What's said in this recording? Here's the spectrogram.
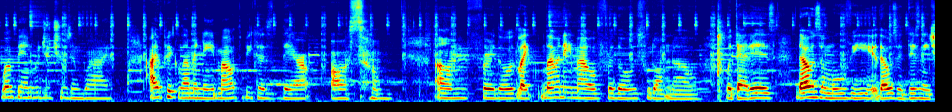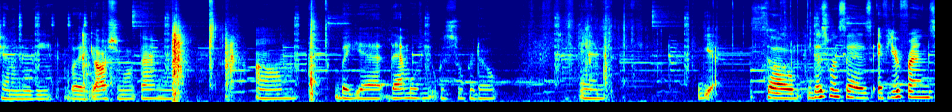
What band would you choose and why? I picked Lemonade Mouth because they're awesome. Um, for those, like Lemonade Mouth, for those who don't know what that is, that was a movie, that was a Disney Channel movie, but y'all should know what that is. Um, but yeah, that movie was super dope and yeah so this one says if your friends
